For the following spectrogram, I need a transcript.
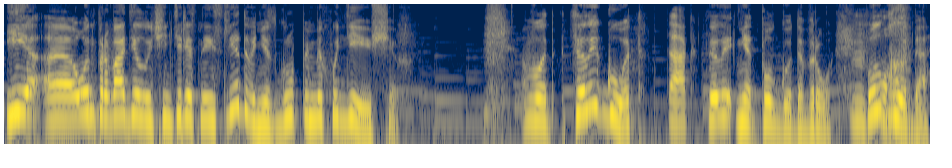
и э, он проводил очень интересные исследования с группами худеющих. Вот, целый год, Так. целый, нет, полгода, вру, м, ох. полгода.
